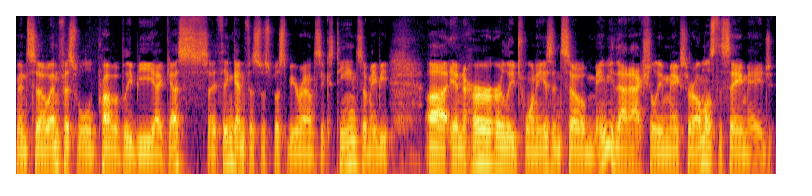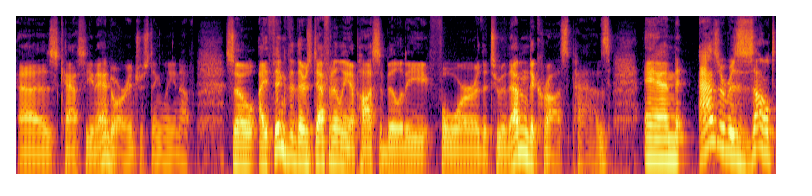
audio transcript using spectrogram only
And so Enfys will probably be, I guess, I think Enfys was supposed to be around 16, so maybe uh, in her early 20s. And so maybe that actually makes her almost the same age as Cassian Andor, interestingly enough. So I think that there's definitely a possibility for the two of them to cross paths. And as a result,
